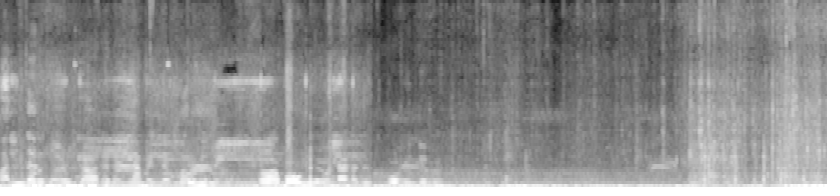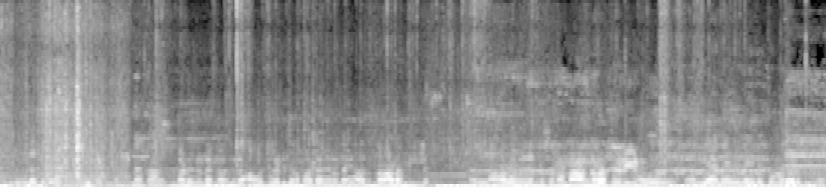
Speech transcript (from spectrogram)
பந்தர்கள்காரர் எல்லாம் எல்லாம் பவுனி ஆ பவுனியா? ஓ எந்த கடையில காசு இல்லை அவங்க தேடி தர மாட்டாங்கன்னா அது நாணம் இல்லை நாணம் இல்லைன்னு சொன்னா நாங்களா தேடிக்கணும் மே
